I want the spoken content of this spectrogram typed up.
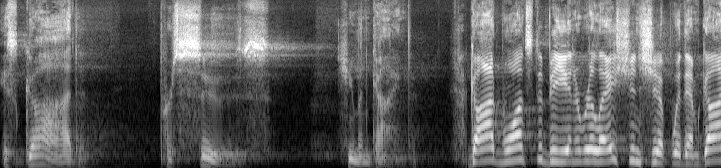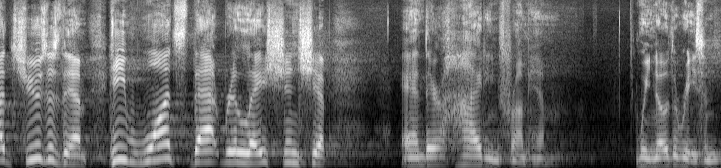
is God pursues humankind. God wants to be in a relationship with them. God chooses them. He wants that relationship, and they're hiding from Him. We know the reason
